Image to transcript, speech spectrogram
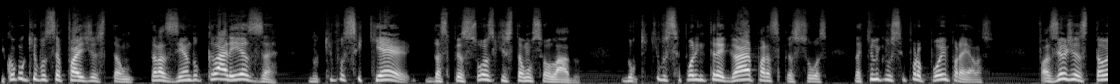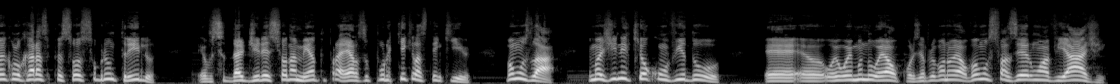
E como que você faz gestão? Trazendo clareza do que você quer das pessoas que estão ao seu lado, do que, que você pode entregar para as pessoas, daquilo que você propõe para elas. Fazer gestão é colocar as pessoas sobre um trilho, é você dar direcionamento para elas, o porquê que elas têm que ir. Vamos lá. Imagine que eu convido é, é o Emanuel, por exemplo, Emanuel, vamos fazer uma viagem.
